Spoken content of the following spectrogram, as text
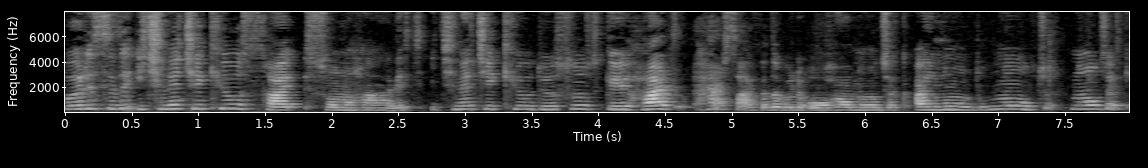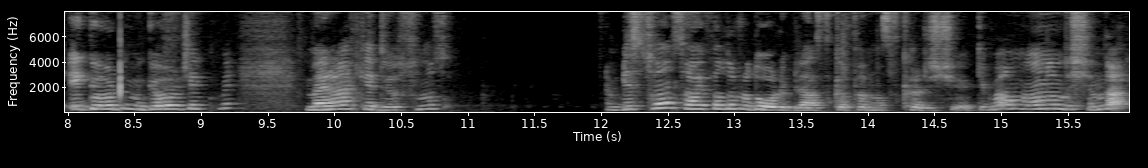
böyle sizi içine çekiyor say- sonu hariç. içine çekiyor diyorsunuz ki her her sayfada böyle oha ne olacak? Ay ne oldu? Ne olacak? Ne olacak? E gördü mü? Görecek mi? Merak ediyorsunuz. Biz son sayfalara doğru biraz kafanız karışıyor gibi ama onun dışında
